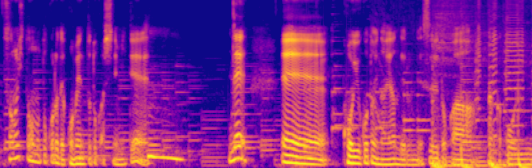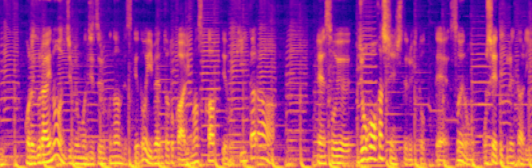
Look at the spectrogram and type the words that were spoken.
その人のところでコメントとかしてみてう、ん。で、えーこういうことに悩んでるんですとかなんかこういうこれぐらいの自分も実力なんですけどイベントとかありますかっていうのを聞いたら、えーそういう情報発信してる人ってそういうのを教えてくれたりね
